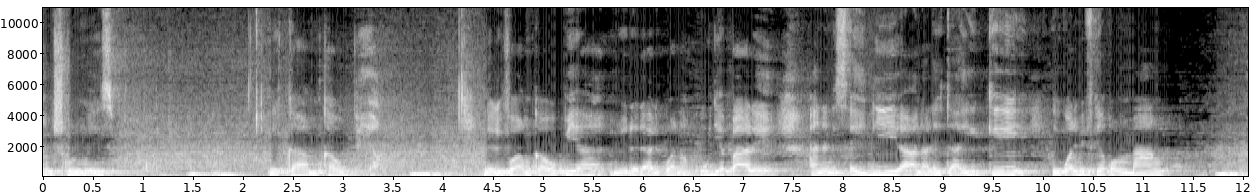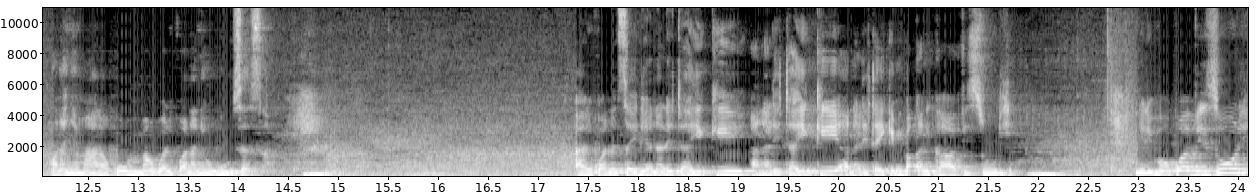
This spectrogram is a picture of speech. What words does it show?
namshukuru mwenyezi Mungu. -hmm. nikaamka upya Mm. nilivyoamka upya yule dada alikuwa anakuja pale ananisaidia analeta hiki nilikuwa nimefikia kwa mama yangu Mm. wananyamala kwa mama yangu alikuwa ananiuguza sasa Mm. alikuwa anasaidia analeta hiki analeta hiki analeta hiki mpaka nikawa vizuri Mm. nilivyokuwa vizuri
